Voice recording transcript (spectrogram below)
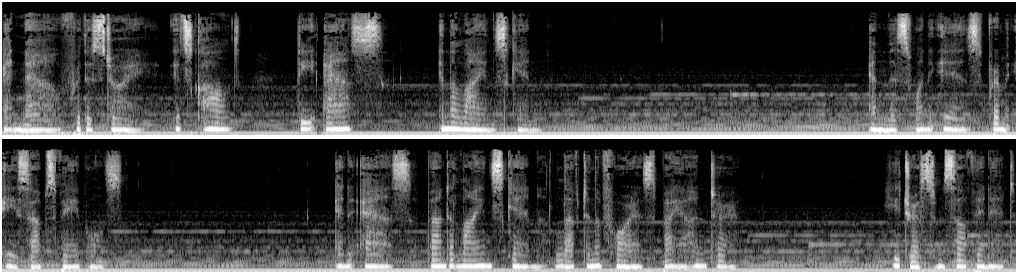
And now for the story. It's called The Ass in the Lion Skin. And this one is from Aesop's Fables. An ass found a lion skin left in the forest by a hunter. He dressed himself in it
